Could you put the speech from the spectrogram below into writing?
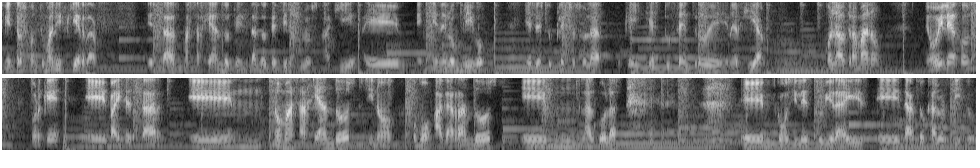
Mientras con tu mano izquierda estás masajeándote, dándote círculos aquí eh, en el ombligo, ese es tu plexo solar, ¿ok? Que es tu centro de energía. Con la otra mano me voy lejos porque eh, vais a estar em, no masajeándoos, sino como agarrándoos em, las bolas, em, como si le estuvierais eh, dando calorcito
